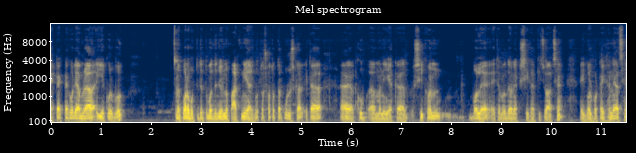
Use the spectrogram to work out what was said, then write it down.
একটা একটা করে আমরা ইয়ে করব। পরবর্তীতে তোমাদের জন্য পাঠ নিয়ে আসব। তো সততার পুরস্কার, এটা খুব মানে একটা শিখন বলে, এটার মধ্যে অনেক শেখার কিছু আছে। এই গল্পটা এখানে আছে।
